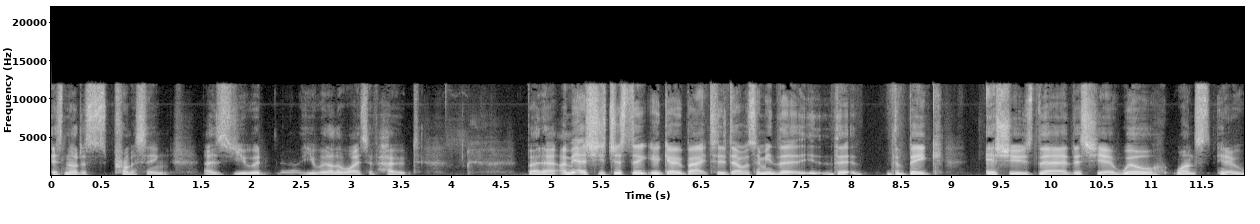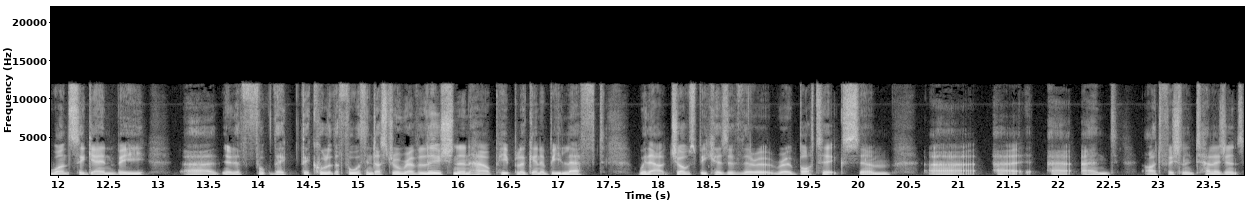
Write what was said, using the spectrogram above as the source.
it's not as promising as you would you would otherwise have hoped. But uh, I mean, actually, just to go back to Davos, I mean the the the big issues there this year will once you know once again be uh, you know, the, they, they call it the fourth industrial revolution and how people are going to be left without jobs because of the robotics um, uh, uh, uh, and artificial intelligence.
